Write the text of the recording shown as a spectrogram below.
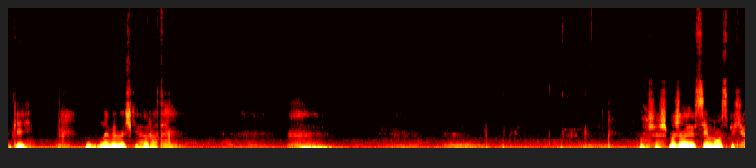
такий невеличкий город. Ну що ж, бажаю всім успіхів.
